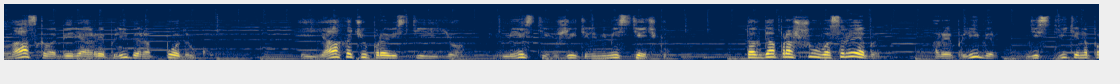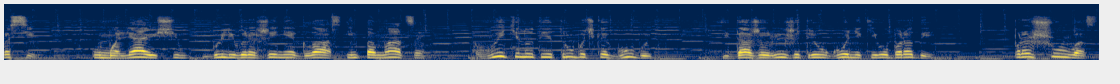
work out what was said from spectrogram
ласково беря Рэп Либера под руку. «И я хочу провести ее вместе с жителями местечка. Тогда прошу вас, Рэбе!» Рэп Либер действительно просил. Умоляющим были выражения глаз, интонация, вытянутые трубочкой губы и даже рыжий треугольник его бороды. «Прошу вас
